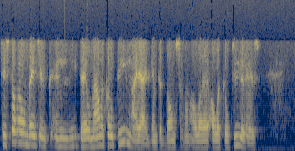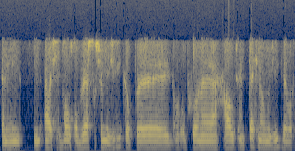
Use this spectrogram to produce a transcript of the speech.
is toch wel een beetje een, niet helemaal een kopie, maar ja, ik denk dat dansen van alle, alle culturen is. En als je danst op westerse muziek, op, eh, op, gewoon eh, hout- en techno-muziek, daar wordt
